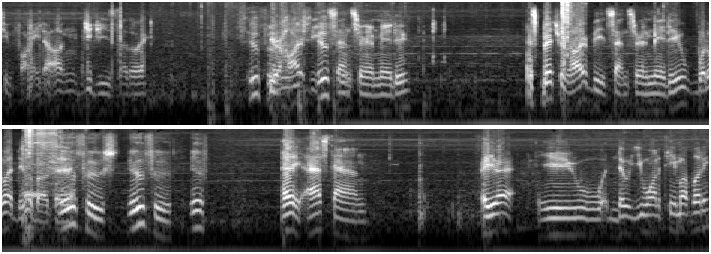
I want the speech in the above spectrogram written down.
Too funny, dog. GG's, by the way. Oof, Your heartbeat censoring me, dude. This bitch was heartbeat censoring me, dude. What do I do about that? Oofus, oofus, oof. Hey, Asstown. Where you at? You do you want to team up, buddy?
